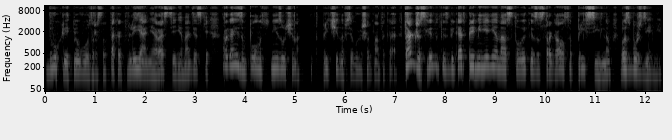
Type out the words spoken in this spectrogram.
двухлетнего возраста, так как влияние растения на детский организм полностью не изучено. Это причина всего лишь одна такая. Также следует избегать применения настоек из астрогауса при сильном возбуждении.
